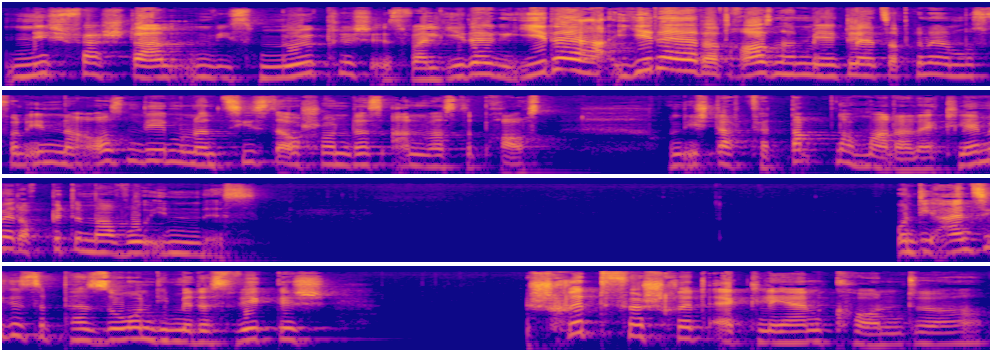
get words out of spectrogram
nicht verstanden, wie es möglich ist, weil jeder, jeder, jeder da draußen hat mir erklärt, Sabrina, du musst von innen nach außen leben und dann ziehst du auch schon das an, was du brauchst. Und ich dachte, verdammt nochmal, dann erklär mir doch bitte mal, wo innen ist. Und die einzige Person, die mir das wirklich Schritt für Schritt erklären konnte,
